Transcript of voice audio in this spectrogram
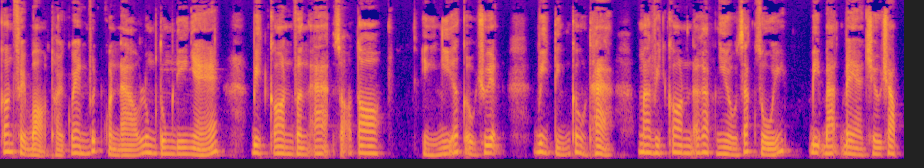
con phải bỏ thói quen vứt quần áo lung tung đi nhé. Vịt con vâng ạ rõ to. Ý nghĩa câu chuyện, vì tính cầu thả mà vịt con đã gặp nhiều rắc rối, bị bạn bè trêu chọc,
